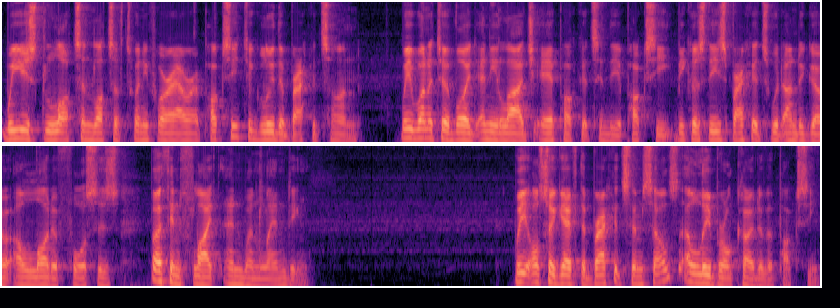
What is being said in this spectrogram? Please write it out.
We used lots and lots of 24 hour epoxy to glue the brackets on. We wanted to avoid any large air pockets in the epoxy because these brackets would undergo a lot of forces both in flight and when landing. We also gave the brackets themselves a liberal coat of epoxy.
